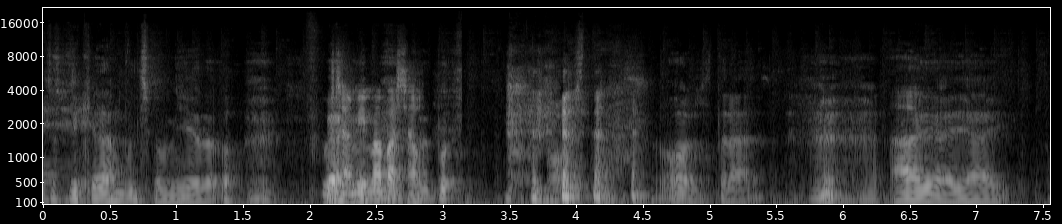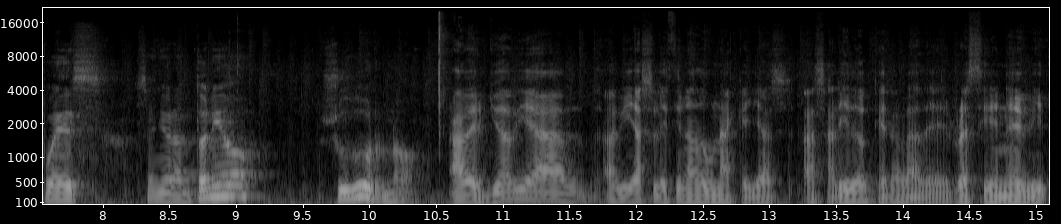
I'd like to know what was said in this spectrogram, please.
Eso sí que da mucho miedo. Pues a mí me ha pasado. Ostras, ostras. Ay, ay, ay. Pues, señor Antonio, su turno. A ver, yo había, había seleccionado una que ya ha salido, que era la de Resident Evil.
